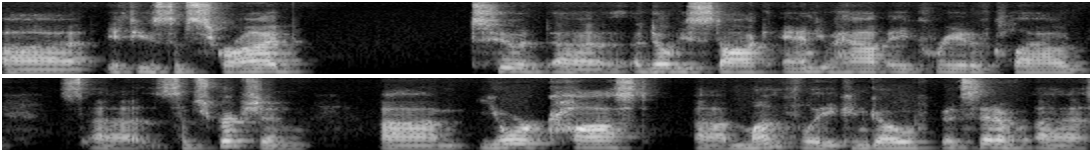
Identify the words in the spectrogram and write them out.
Uh, if you subscribe to uh, Adobe Stock and you have a Creative Cloud uh, subscription, um, your cost uh, monthly can go, instead of a uh,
